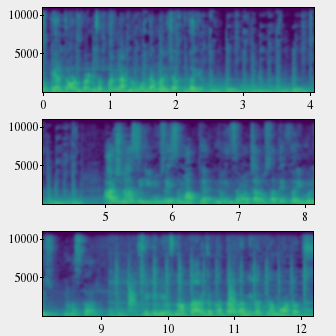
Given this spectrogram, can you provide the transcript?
રૂપિયા ત્રણ પોઈન્ટ છપ્પન લાખનો મુદ્દામાલ જપ્ત કર્યો. આજના સિટી ન્યૂઝ સમાપ્ત થયા. નવીન સમાચારો સાથે ફરી મળીશું. નમસ્કાર. સિટી ન્યૂઝના પ્રાયોજક હતા રવિ રત્ન મોટર્સ.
